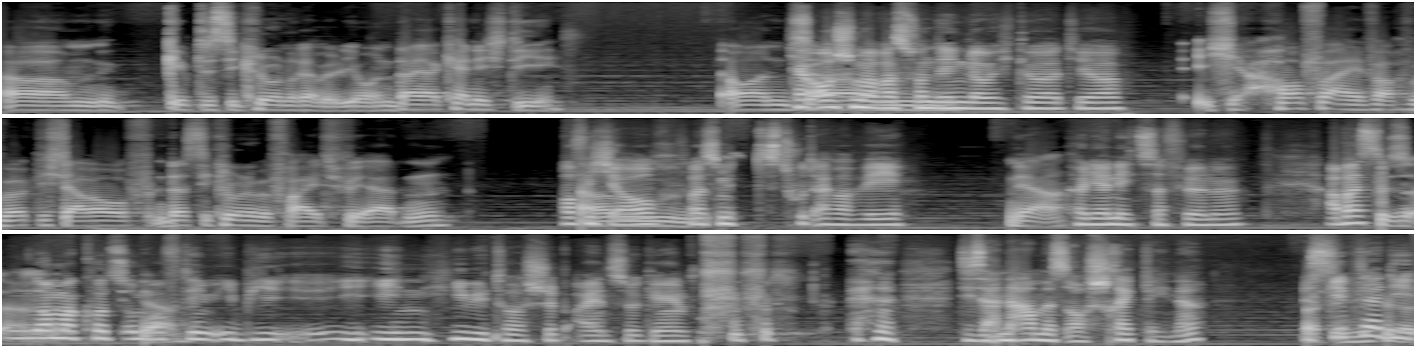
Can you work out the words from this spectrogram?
ähm, gibt es die Klonrebellion. Daher kenne ich die. Und, ich habe auch schon mal was von ähm, denen, glaube ich, gehört, ja ich hoffe einfach wirklich darauf, dass die Klone befreit werden. Hoffe ich ähm, auch, weil es tut einfach weh. Ja. Können ja nichts dafür, ne? Aber es, äh, nochmal kurz, um ja. auf den Inhibitor-Chip einzugehen. Dieser Name ist auch schrecklich, ne? Es gibt ja die.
